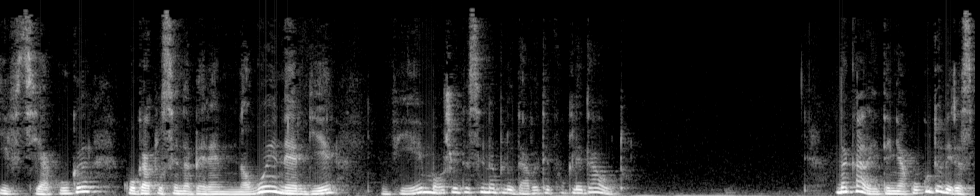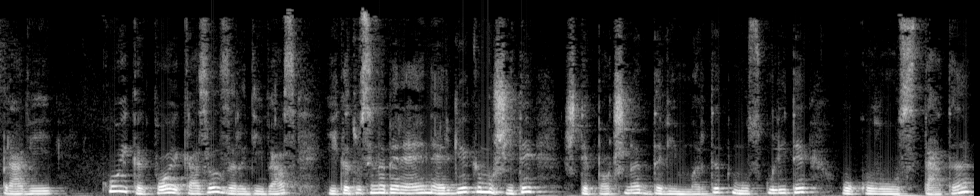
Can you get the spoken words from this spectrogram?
И всякога, когато се набере много енергия, вие може да се наблюдавате в огледалото. Накарайте някого да ви разправи кой какво е казал заради вас и като се набере енергия към ушите, ще почнат да ви мърдат мускулите около устата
